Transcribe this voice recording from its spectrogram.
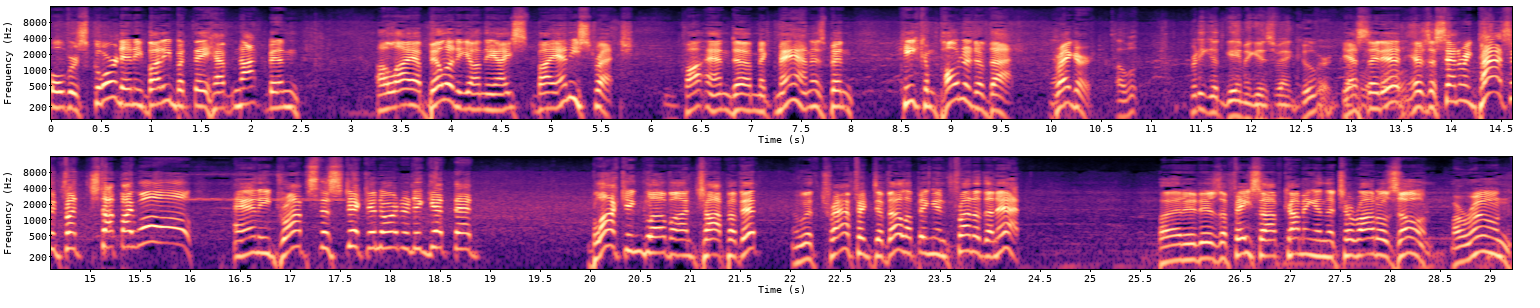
overscored anybody, but they have not been a liability on the ice by any stretch. And uh, McMann has been key component of that. Yeah. Gregor. Oh, pretty good game against Vancouver. Yes, they did. Here's a centering pass in front, stopped by Woll. and he drops the stick in order to get that blocking glove on top of it with traffic developing in front of the net. But it is a face-off coming in the Toronto zone. Maroon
